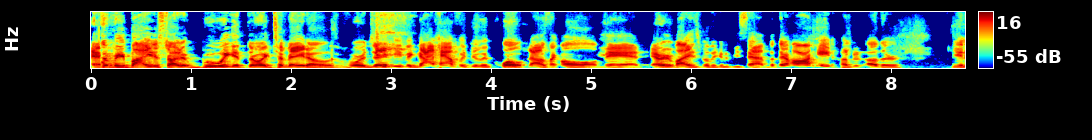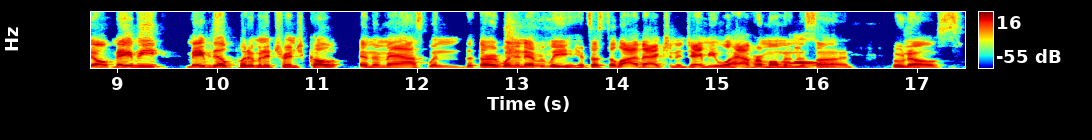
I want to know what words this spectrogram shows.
Everybody just started booing and throwing tomatoes before Jamie even got halfway through the quote. And I was like, oh man, everybody's really going to be sad. But there are 800 other, you know, maybe maybe they'll put him in a trench coat and the mask when the third one inevitably hits us to live action, and Jamie will have her moment Aww. in the sun. Who knows?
